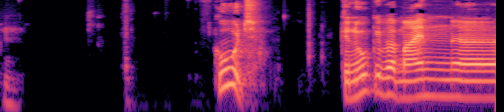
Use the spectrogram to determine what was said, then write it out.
Hm. Gut genug über meinen, äh,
